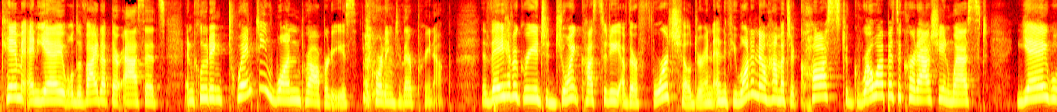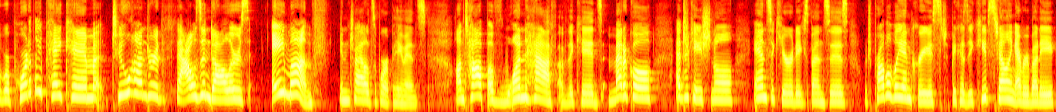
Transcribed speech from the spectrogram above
Kim and Ye will divide up their assets, including 21 properties, according to their prenup. They have agreed to joint custody of their four children, and if you want to know how much it costs to grow up as a Kardashian West, Ye will reportedly pay Kim $200,000 a month in child support payments, on top of one half of the kids' medical, educational, and security expenses, which probably increased because he keeps telling everybody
